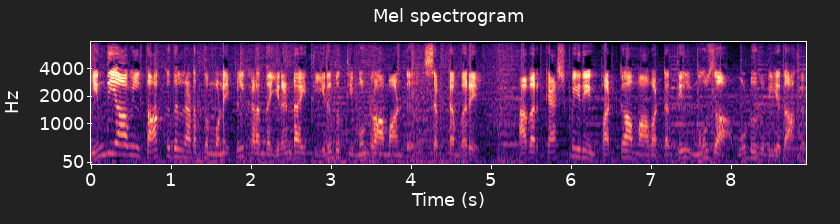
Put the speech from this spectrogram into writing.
இந்தியாவில் தாக்குதல் நடத்தும் முனைப்பில் கடந்த இரண்டாயிரத்தி இருபத்தி மூன்றாம் ஆண்டு செப்டம்பரில் அவர் காஷ்மீரின் பட்கா மாவட்டத்தில் மூசா ஊடுருவியதாக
